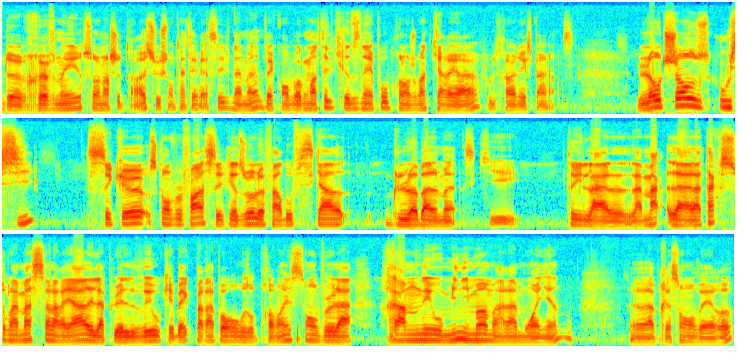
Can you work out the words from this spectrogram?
de revenir sur le marché du travail, ceux qui sont intéressés, évidemment. Fait qu'on va augmenter le crédit d'impôt au prolongement de carrière pour le travail d'expérience. L'autre chose aussi, c'est que ce qu'on veut faire, c'est réduire le fardeau fiscal globalement, ce qui est la, la, taxe sur la masse salariale est la plus élevée au Québec par rapport aux autres provinces. on veut la ramener au minimum à la moyenne. Euh, après ça, on verra.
